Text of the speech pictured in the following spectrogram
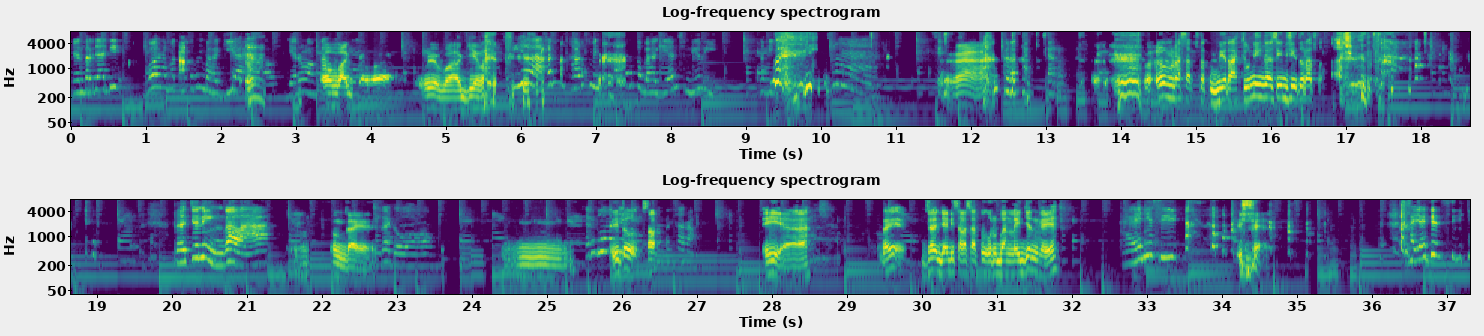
yang terjadi gue sama temen-temen bahagia ya Jero ulang tahun oh bahagia. Wih bahagia banget. iya kan harus menciptakan kebahagiaan sendiri nah lu merasa diracuni nggak sih di situ rat? racuni enggak lah Oh, enggak ya. enggak dong Hmm, kan gue Itu, sekarang iya. Tapi bisa jadi salah satu urban legend gak ya? kayaknya sih Bisa. kayaknya sih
